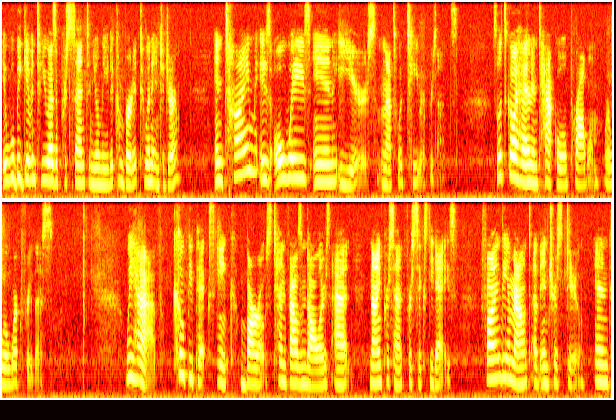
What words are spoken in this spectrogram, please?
It will be given to you as a percent and you'll need to convert it to an integer. And time is always in years, and that's what t represents. So let's go ahead and tackle a problem where we'll work through this. We have Copypix Inc. borrows $10,000 at 9% for 60 days. Find the amount of interest due and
